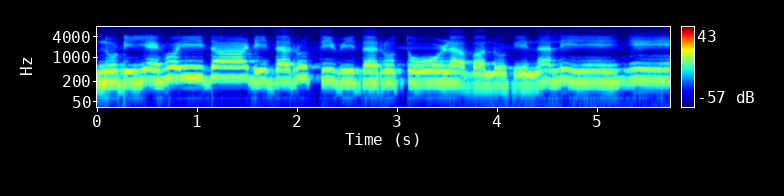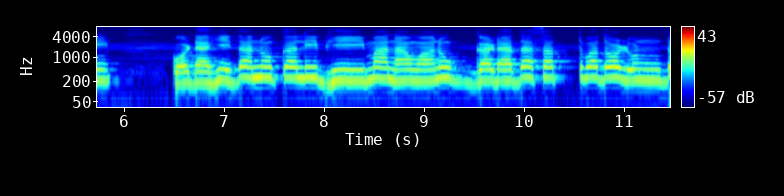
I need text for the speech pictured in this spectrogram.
ನುಡಿಯೆ ಹೊಯ್ದಾಡಿದರು ತಿವಿದರು ತೋಳಬಲು ಹಿನಲಿ ಕೊಡಹಿದನು ಕಲಿ ಭೀಮನವನುಗ್ಗಡದ ಸತ್ವದೊಳುಂಡ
